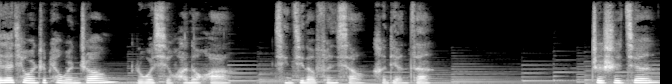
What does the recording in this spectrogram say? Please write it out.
大家听完这篇文章，如果喜欢的话，请记得分享和点赞。这世间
